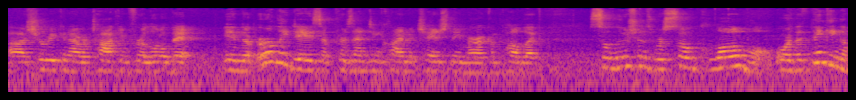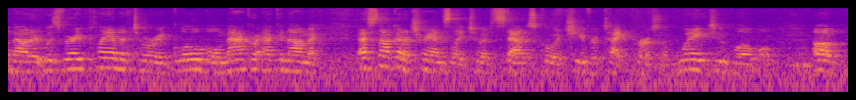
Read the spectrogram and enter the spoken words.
uh, Sharik and I were talking for a little bit, in the early days of presenting climate change to the American public, solutions were so global, or the thinking about it was very planetary, global, macroeconomic. That's not going to translate to a status quo achiever type person, way too global. Um,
